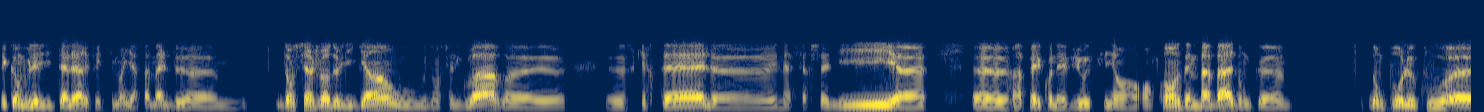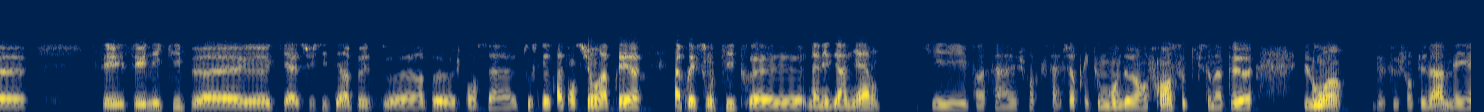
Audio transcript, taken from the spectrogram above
mais comme vous l'avez dit tout à l'heure, effectivement, il y a pas mal de d'anciens joueurs de Ligue 1 ou d'anciennes gloires, Skirtel, Nasser Chadli, Raphaël qu'on a vu aussi en, en France, Mbaba. Donc donc pour le coup c'est une équipe euh, qui a suscité un peu, euh, un peu, je pense, tous notre attention après, euh, après son titre l'année dernière. Qui, enfin, ça, je pense que ça a surpris tout le monde en France, qui sommes un peu loin de ce championnat. Mais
